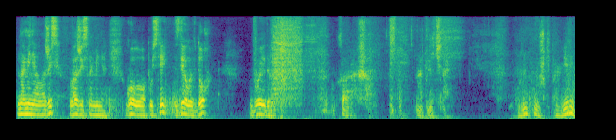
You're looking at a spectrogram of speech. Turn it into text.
На меня ложись, ложись на меня. Голову опусти, сделай вдох, выдох. Хорошо. Отлично. Ну, ушки проверим.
